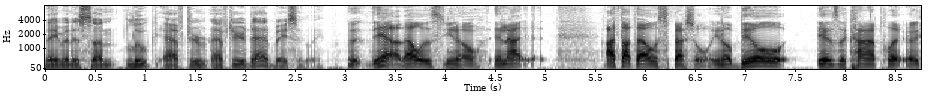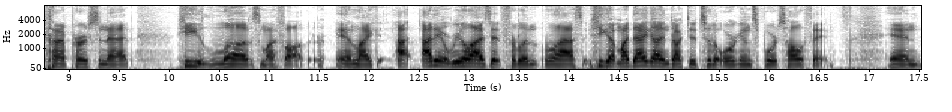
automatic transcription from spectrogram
naming his son Luke after after your dad, basically. Uh, yeah, that was you know, and I I thought that was special. You know, Bill is the kind of play, kind of person that he loves my father. And like I, I didn't realize it for the last he got my dad got inducted to the oregon sports hall of fame. And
